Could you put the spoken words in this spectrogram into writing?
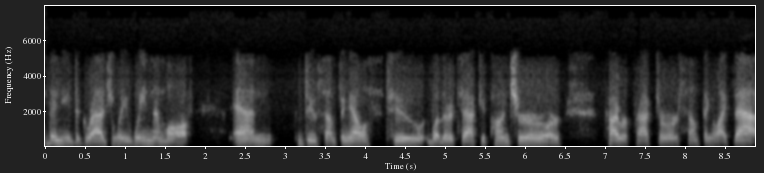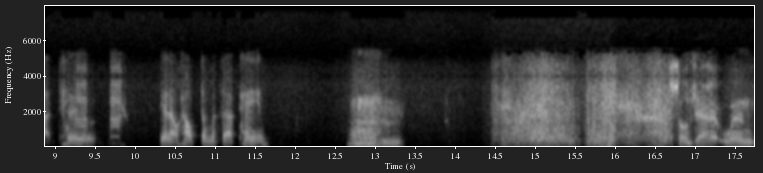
They need to gradually wean them off and do something else to whether it's acupuncture or chiropractor or something like that to mm-hmm. you know help them with that pain mm-hmm. so janet when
